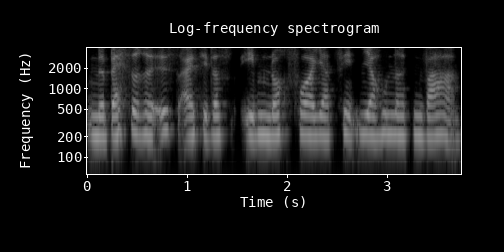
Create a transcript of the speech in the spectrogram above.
eine bessere ist, als sie das eben noch vor Jahrzehnten, Jahrhunderten war.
